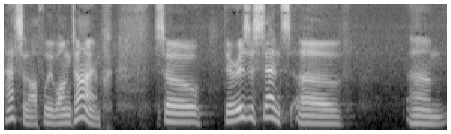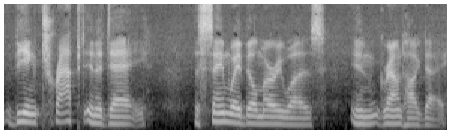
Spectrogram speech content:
that's an awfully long time. So there is a sense of um, being trapped in a day, the same way Bill Murray was in Groundhog Day.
